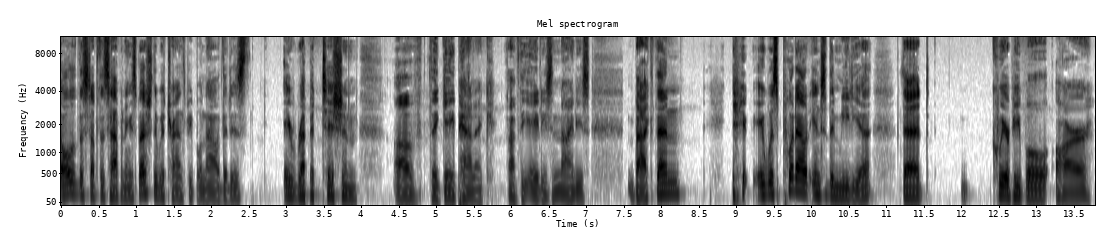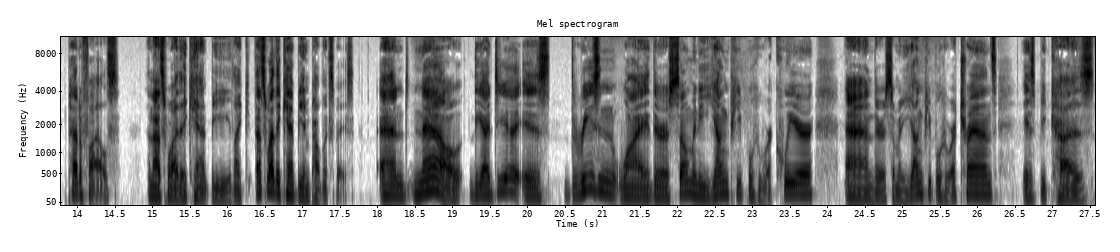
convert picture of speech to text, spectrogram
all of the stuff that's happening, especially with trans people now, that is a repetition of the gay panic of the 80s and 90s. Back then, it, it was put out into the media that queer people are pedophiles, and that's why they can't be like, that's why they can't be in public space. And now the idea is the reason why there are so many young people who are queer and there are so many young people who are trans is because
